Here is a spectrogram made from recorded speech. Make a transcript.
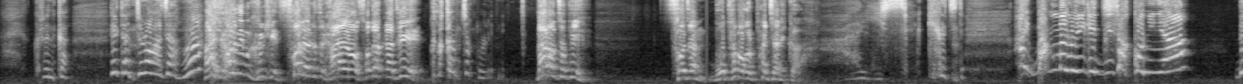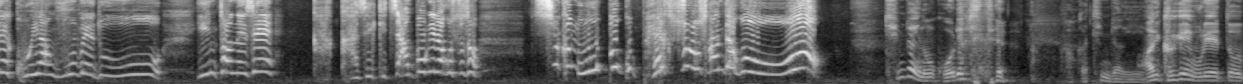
아이, 그러니까 일단 들어가자. 응? 아 형님은 그렇게 서장까지 가요 서장까지 아, 깜짝 놀랐네. 난 어차피 서장 못해먹을 판짜니까 아이 이 새끼가 진짜 아이 막말로 이게 네 사건이냐? 내 고향 후배도 인터넷에 가 가새끼 짬뽕이라고 써서 지금 옷 벗고 백수로 산다고 팀장이 너무 고령인데 아까 팀장이 아니 그게 우리의 또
